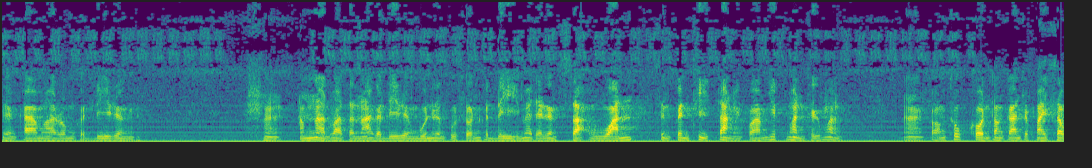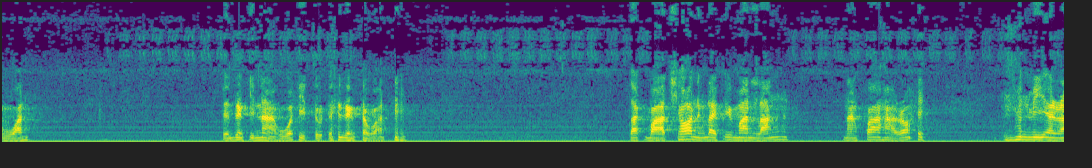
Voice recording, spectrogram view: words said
เรื่องการอารมณ์ก็ดีเรื่องอำนาจวาสนาก็ดีเรื่องบุญเรื่องกุศลก็ดี แม้แต่เรื่องสวรรค์ซึ่งเป็นที่ตั้งแห่งความยึดมั่นถือมั่นอของทุกคนต้องการจะไปสวรรค์ เป็นเรื่องที่น่าหัวที่สุดเรื่องสวรรค์ตักบาทช้อนหนึ่งได้พิมานหลัง นางฟ้าห้าร้อย มันมีอะไร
